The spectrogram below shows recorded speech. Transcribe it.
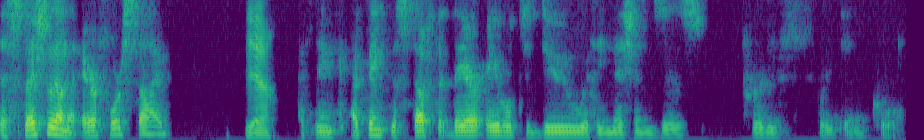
especially on the Air Force side. Yeah, I think I think the stuff that they are able to do with emissions is pretty freaking cool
